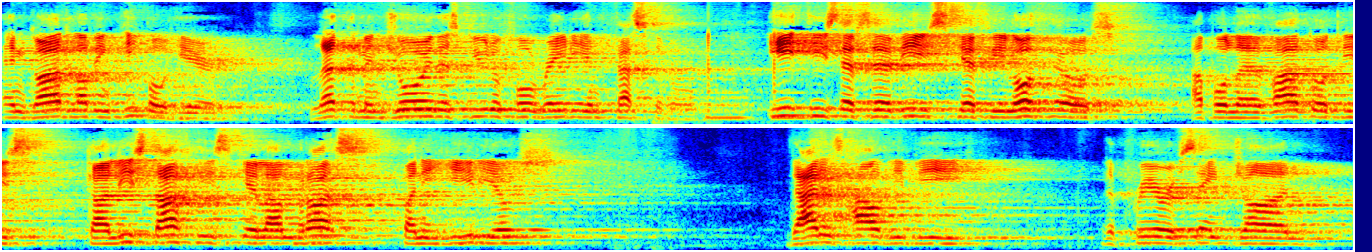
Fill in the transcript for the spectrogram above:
and God loving people here, let them enjoy this beautiful, radiant festival. Ήτης ευσεβής και φιλόθεος, απολεβάτω της καλής ταύτης και λαμπράς πανηγύριος, that is how the, be the prayer of St. John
